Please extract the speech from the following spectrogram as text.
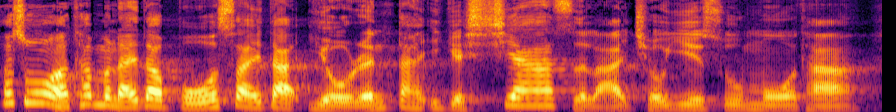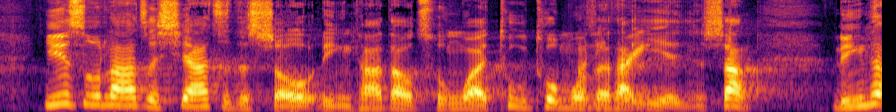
他说啊，他们来到伯赛大，有人带一个瞎子来求耶稣摸他。耶稣拉着瞎子的手，领他到村外，吐唾沫在他眼上，领他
